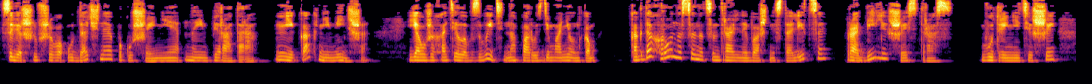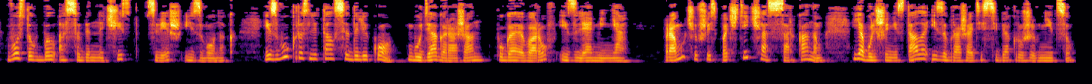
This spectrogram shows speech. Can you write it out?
совершившего удачное покушение на императора. Никак не меньше. Я уже хотела взвыть на пару с демоненком, когда хроносы на центральной башне столицы пробили шесть раз. В утренней тиши воздух был особенно чист, свеж и звонок, и звук разлетался далеко, будя горожан, пугая воров и зля меня. Промучившись почти час с арканом, я больше не стала изображать из себя кружевницу.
